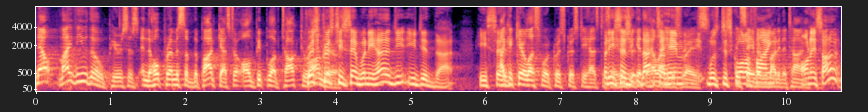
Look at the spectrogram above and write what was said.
Now, my view, though, Piers, is, and the whole premise of the podcast, all the people I've talked to Chris Christie there, said when he heard you, you, did that, he said... I could care less what Chris Christie has to but say. But he said he that to him was disqualifying on its own.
